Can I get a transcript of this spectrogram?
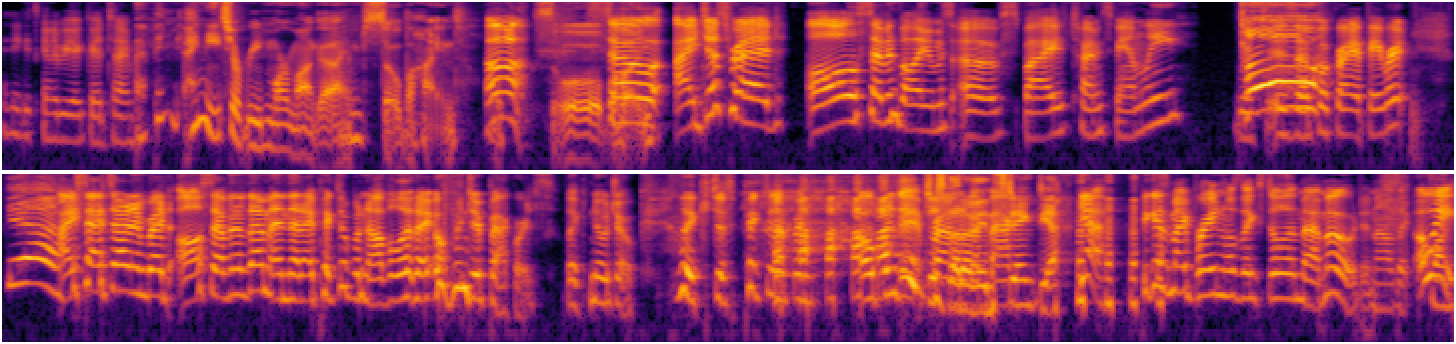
I think it's gonna be a good time. I I need to read more manga. I'm so behind. Oh, So, so behind. I just read all seven volumes of Spy Times Family, which Oh! is a book riot favorite. Yeah. I sat down and read all seven of them, and then I picked up a novel and I opened it backwards. Like, no joke. Like, just picked it up and opened it Just out of the back- instinct, yeah. yeah, because my brain was like still in that mode, and I was like, oh wait,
